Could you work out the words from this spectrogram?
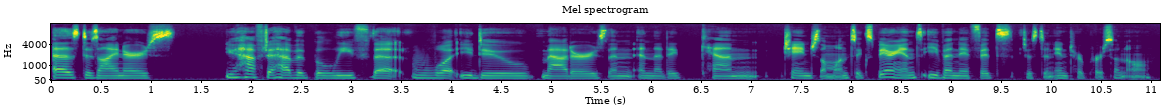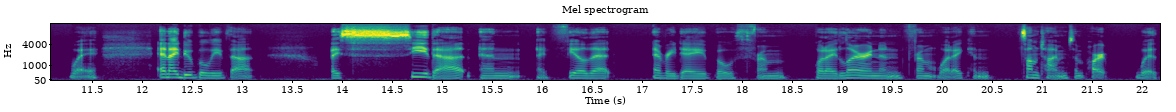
as designers, you have to have a belief that what you do matters and, and that it can change someone's experience, even if it's just an interpersonal way. And I do believe that. I see that and I feel that every day, both from what I learn and from what I can sometimes impart with.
